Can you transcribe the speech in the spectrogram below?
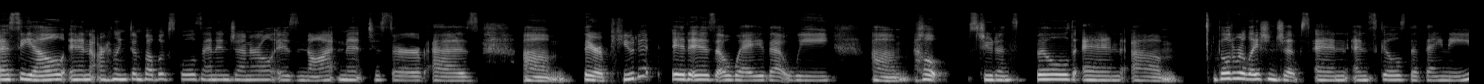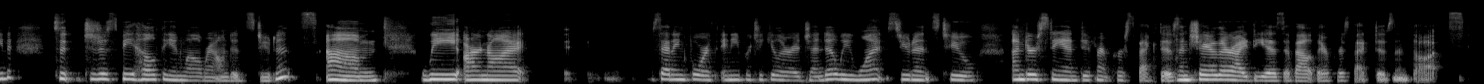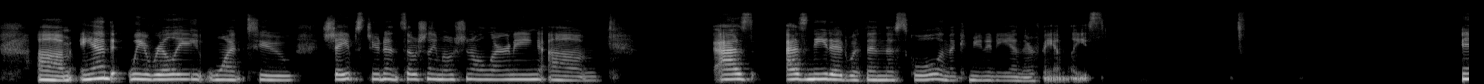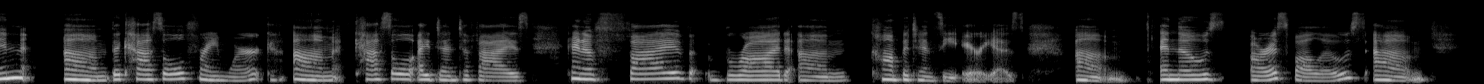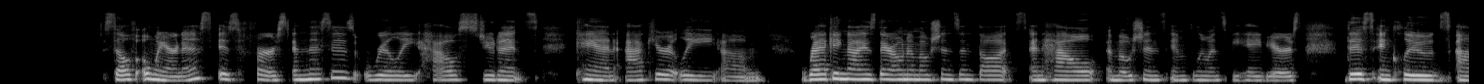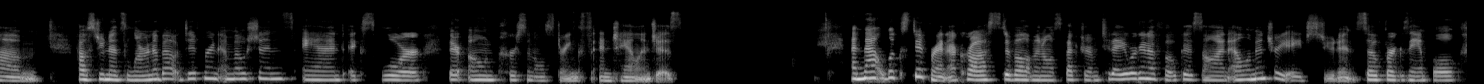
SEL in Arlington Public Schools and in general is not meant to serve as um, therapeutic. It is a way that we um, help students build and um, build relationships and, and skills that they need to, to just be healthy and well-rounded students. Um, we are not setting forth any particular agenda. We want students to understand different perspectives and share their ideas about their perspectives and thoughts. Um, and we really want to shape student social emotional learning um, as, as needed within the school and the community and their families. In um, the CASEL framework, um, CASEL identifies kind of five broad um, competency areas. Um, and those are as follows. Um, Self awareness is first, and this is really how students can accurately um, recognize their own emotions and thoughts and how emotions influence behaviors. This includes um, how students learn about different emotions and explore their own personal strengths and challenges. And that looks different across developmental spectrum. Today, we're going to focus on elementary age students. So, for example,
